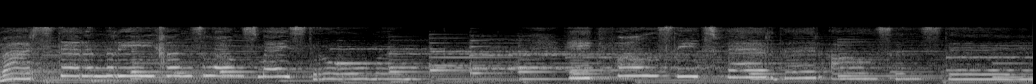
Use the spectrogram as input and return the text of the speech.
Waar sterrenregens langs mij stromen. Ik val steeds verder als een steen.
